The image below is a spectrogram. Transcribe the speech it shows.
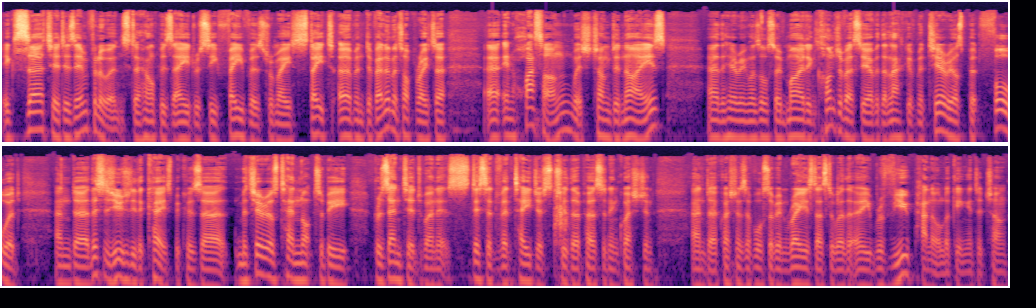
exerted his influence to help his aide receive favours from a state urban development operator uh, in Hwasong, which Chung denies. Uh, the hearing was also mired in controversy over the lack of materials put forward. And this is usually the case because materials tend not to be presented when it's disadvantageous to the person in question. And uh, questions have also been raised as to whether a review panel looking into Chung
